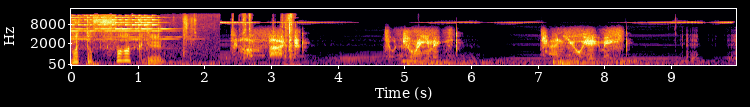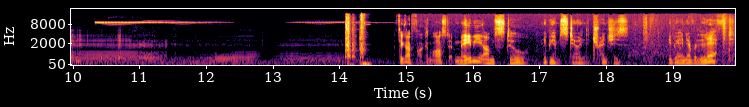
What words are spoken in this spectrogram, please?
What the fuck, dude? come back. You're dreaming. Can you hear me? I think I fucking lost it. Maybe I'm still. Maybe I'm still in the trenches. Maybe I never left.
